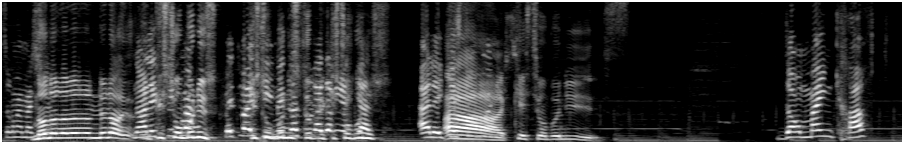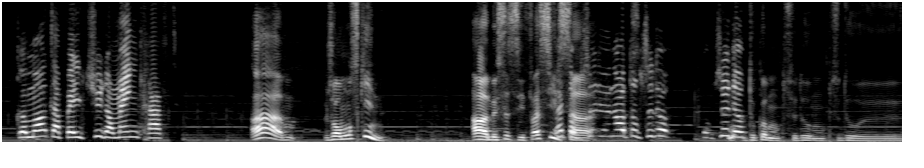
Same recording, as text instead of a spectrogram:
sur la machine. Non non non non non non, non, Alex, question bonus. Question ici, bonus s'il question bonus. Allez, question Ah, bonus. question bonus. Dans Minecraft, comment t'appelles-tu dans Minecraft? Ah, genre mon skin. Ah mais ça c'est facile Ouais, ton ça. pseudo, non, ton pseudo. Ton pseudo. De quoi mon pseudo? Mon pseudo euh,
